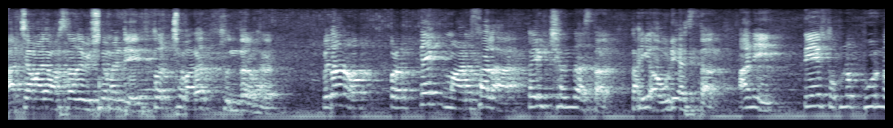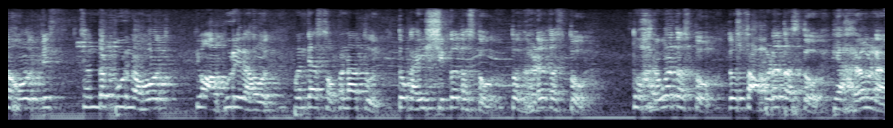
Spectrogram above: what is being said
आजच्या माझ्या भाषणाचा विषय म्हणजे स्वच्छ भारत सुंदर भारत. मित्रांनो प्रत्येक माणसाला काही छंद असतात काही आवडी असतात आणि ते स्वप्न पूर्ण होत ते छंद पूर्ण होत किंवा अपुरे राहोत पण त्या स्वप्नातून तो काही शिकत असतो तो घडत असतो तो हरवत असतो तो सापडत असतो. हे हरवणं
